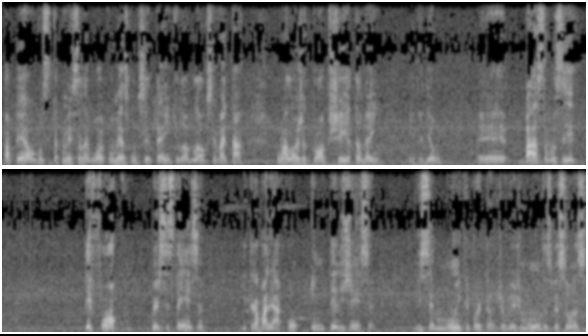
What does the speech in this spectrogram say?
papel. Você está começando agora, começa com o que você tem, que logo logo você vai estar tá com uma loja top, cheia também. Entendeu? É, basta você ter foco, persistência e trabalhar com inteligência. Isso é muito importante. Eu vejo muitas pessoas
